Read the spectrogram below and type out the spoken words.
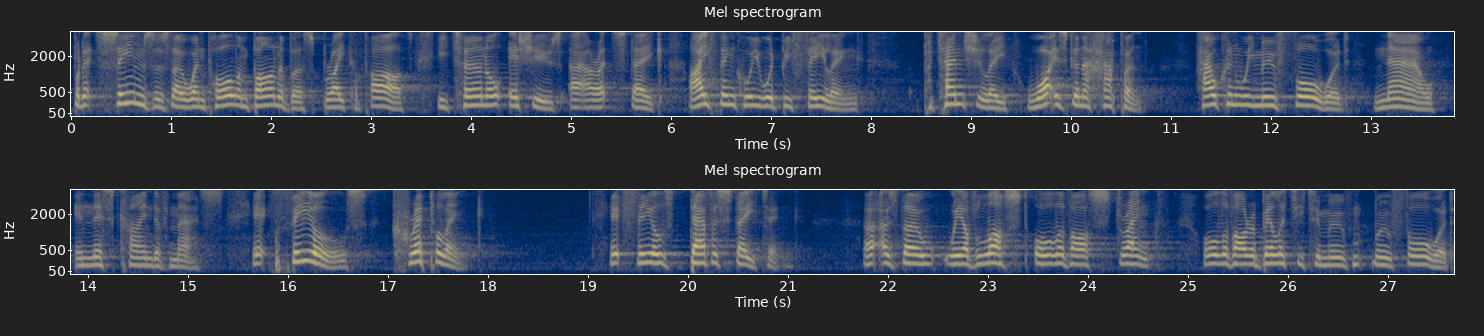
But it seems as though when Paul and Barnabas break apart, eternal issues are at stake. I think we would be feeling potentially what is going to happen? How can we move forward now in this kind of mess? It feels crippling. It feels devastating, uh, as though we have lost all of our strength, all of our ability to move, move forward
